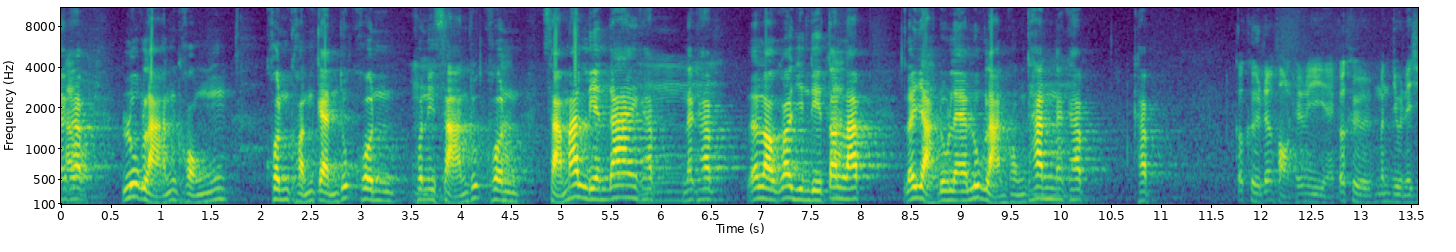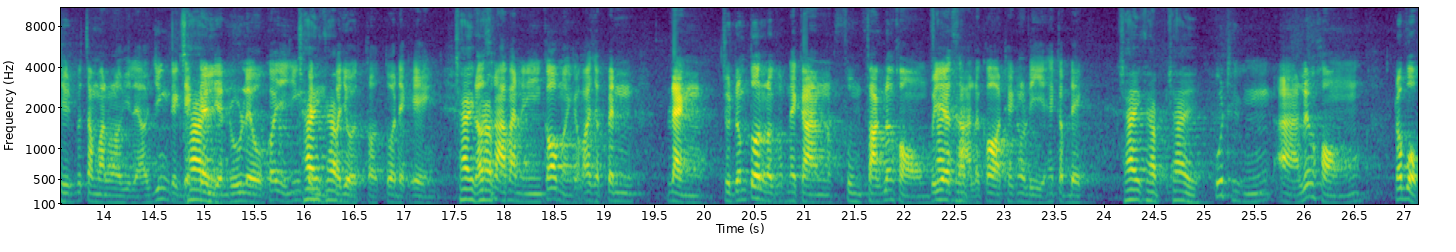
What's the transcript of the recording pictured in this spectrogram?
นะครับครับลูกหลานของคนขอนแก่นทุกคน คนอีสานทุกคนสามารถเรียนได้ครับอืมนะครับ แล้วเราก็ยินดีต้อนรับ และอยากดูแลลูกหลานของท่านนะครับครับกก็คือเรื่องของเทคโนโลยีเนี่ยก็คือมันอยู่ในชีวิตประจำวันเราอยู่แล้ว ยิ่งเด็กใช่ๆได้เรียนรู้เร็ว ก็จะยิ่งใช่เป็นครับประโยชน์ต่อตัวเด็กเองใช่ครับแล้วสถาบันนี้ก็เหมือนกับว่าจะเป็น แหล่งจุดเริ่มต้นในการฟูมฟักเรื่องของวิทยาศาสตร์แล้วก็เทคโนโลยีให้กับเด็ก ใช่ครับใช่ พูดถึงอ่าเรื่องของระบบ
